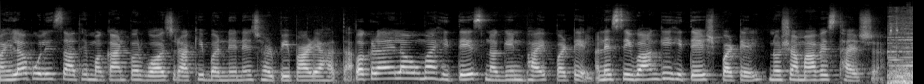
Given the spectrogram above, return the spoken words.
મહિલા પોલીસ સાથે મકાન પર વોચ રાખી બંનેને ઝડપી પાડ્યા હતા. પકડાયેલાઓમાં હિતેશ નગીનભાઈ પટેલ અને શિવાંગી હિતેશ પટેલ નો સમાવેશ થાય છે.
